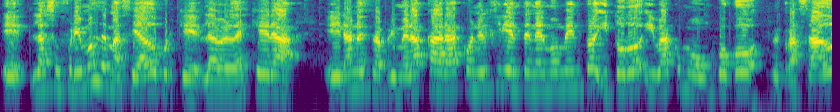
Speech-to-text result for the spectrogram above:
Eh, la sufrimos demasiado porque la verdad es que era, era nuestra primera cara con el cliente en el momento y todo iba como un poco retrasado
